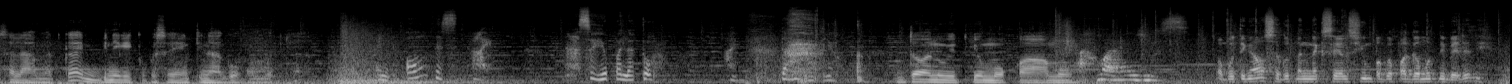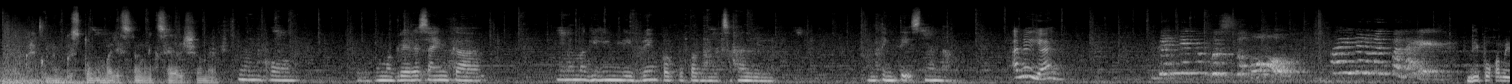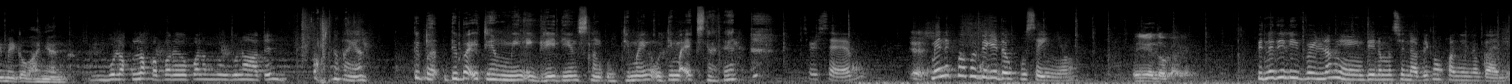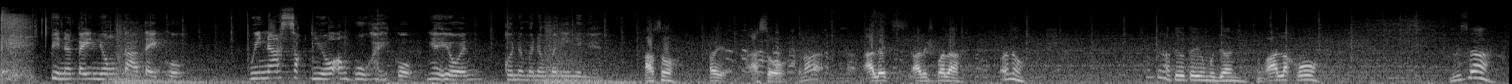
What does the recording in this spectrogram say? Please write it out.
Salamat ka. Binigay ko pa sa'yo yung tinago kong mutya. And all this time, nasa iyo pala to. I'm done with you. Done with yung mukha mo. Mabuti nga ako, sagot ng Nexels yung pagpapagamot ni Beden eh. Ay, ko nang gustong umalis ng Excelsior, eh. Alam ko, kung magre-resign ka, hindi na magiging libre yung pagpapagamot sa kanila. Kunting tiis na lang. Ano yan? Ganyan yung gusto ko. Kaya niya naman pala eh. Hindi po kami may gawa niyan. Yung bulaklak, kapareho pa ng logo natin. Ano ba yan? Diba, diba ito yung main ingredients ng Ultima, yung Ultima X natin? Sir Seb? Yes? May nagpapabigay daw po sa inyo. Hindi daw galing? Pinadeliver lang eh. Hindi naman sinabi kung kanino galing. Pinatay niyo ang tatay ko. Winasak niyo ang buhay ko. Ngayon, ako naman ang maniningil. Aso. Ay, aso. Ano? Alex. Alex pala. Ano? Saan pinatayo-tayo mo dyan? Yung alak ko. Bilis na.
